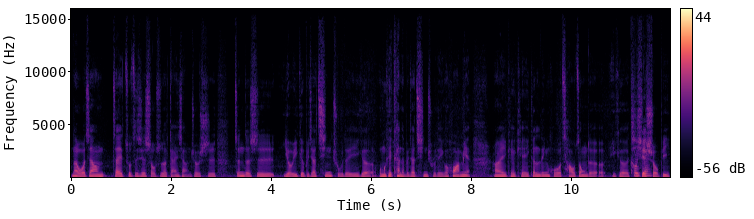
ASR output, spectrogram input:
那我这样在做这些手术的感想，就是真的是有一个比较清楚的一个，我们可以看得比较清楚的一个画面，啊，一个可以更灵活操纵的一个机械手臂。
